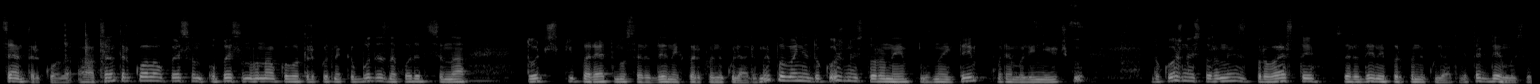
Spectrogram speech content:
центр кола. А центр кола, описаного навколо трикутника, буде знаходитися на точці перетину серединних перпендикулярів. Ми повинні до кожної сторони знайти, беремо лінієчку, до кожної сторони провести середини перпендикуляр. І так дивимося.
